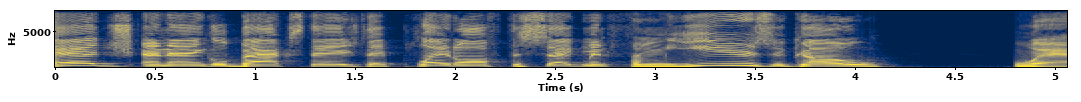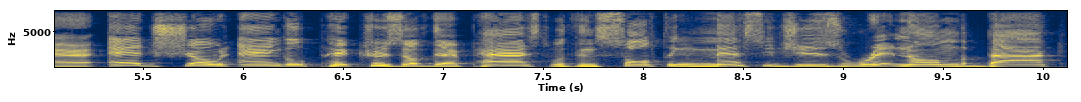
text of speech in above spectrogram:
Edge and Angle backstage. They played off the segment from years ago where Edge showed Angle pictures of their past with insulting messages written on the back.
